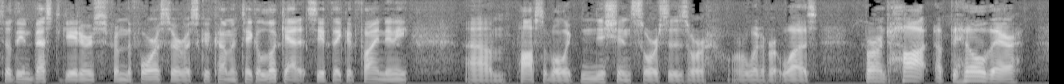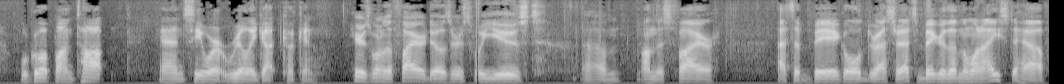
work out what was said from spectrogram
so the investigators from the Forest Service could come and take a look at it, see if they could find any um, possible ignition sources or, or whatever it was. Burned hot up the hill there. We'll go up on top and see where it really got cooking. Here's one of the fire dozers we used um, on this fire. That's a big old dresser. That's bigger than the one I used to have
